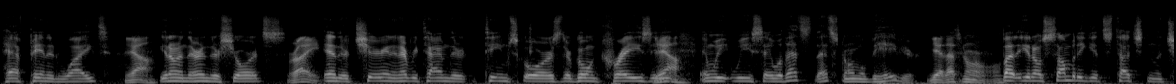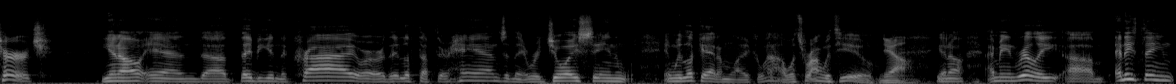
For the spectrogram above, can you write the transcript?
half painted white. yeah, You know, and they're in their shorts. right. And they're cheering, and every time their team scores, they're going crazy. Yeah. And we, we say, well, that's that's normal behavior. yeah, that's normal. But you know, somebody gets touched in the church, you know, and uh, they begin to cry or they lift up their hands and they're rejoicing, and we look at them like, "Wow, what's wrong with you?" yeah, You know, I mean, really, um, anything,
